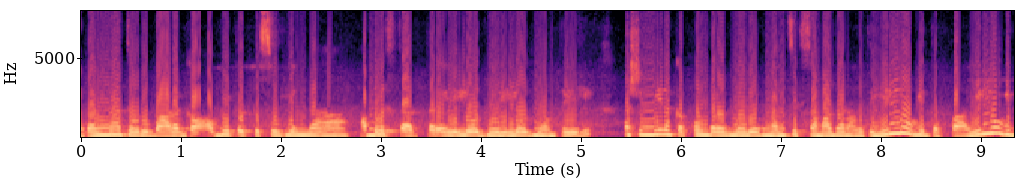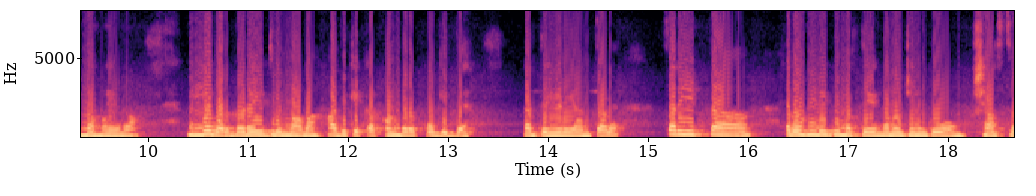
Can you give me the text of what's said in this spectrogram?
ರಂಗನಾಥ್ ಅವರು ಬಹಳ ಗಾಬರಿ ಪಟ್ಟು ಸೂರ್ಯನ ಹಂಬಲಿಸ್ತಾ ಇರ್ತಾರೆ. ಎಲ್ಲೋದ್ನು ಎಲ್ಲೋದ್ನು ಅಂತ ಹೇಳಿ. ಅಷ್ಟು ಮೀನ ಕರ್ಕೊಂಡ್ ಬರೋದ್ ನೋಡಿ ಅವ್ರ ಮನ್ಸಿಗೆ ಸಮಾಧಾನ ಆಗುತ್ತೆ. ಎಲ್ಲಿ ಹೋಗಿದ್ದಪ್ಪ? ಎಲ್ಲಿ ಹೋಗಿದ್ದಮ್ಮ ಏನ ಇಲ್ಲೇ ಹೊರ್ಗಡೆ ಇದ್ರು ಮಾವ ಅದಕ್ಕೆ ಕರ್ಕೊಂಡ್ ಬರಕ್ ಹೋಗಿದ್ದೆ ಅಂತ ಹೇಳಿ ಅಂತಾಳೆ. ಸರಿ ಇತ್ತ ರೋಹಿಣಿಗೂ ಮತ್ತೆ ಮನೋಜನಿಗೂ ಶಾಸ್ತ್ರ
